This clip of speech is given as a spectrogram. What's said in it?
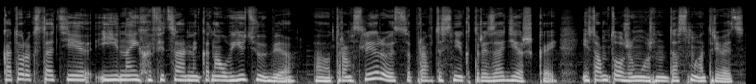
которая, кстати, и на их официальный канал в Ютьюбе э, транслируется, правда, с некоторой задержкой, и там тоже можно досматривать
